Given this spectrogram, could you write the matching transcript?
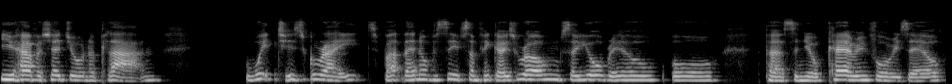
you have a schedule and a plan which is great. But then obviously, if something goes wrong, so you're real or person you're caring for is ill,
